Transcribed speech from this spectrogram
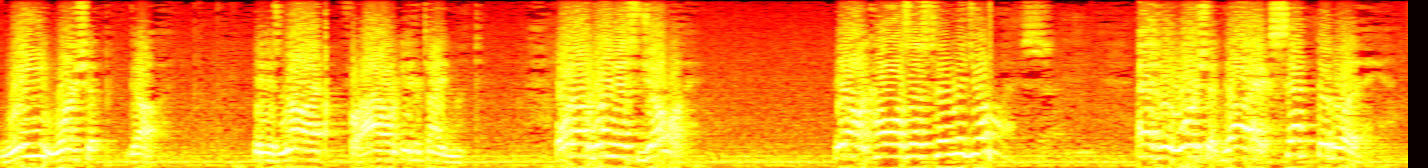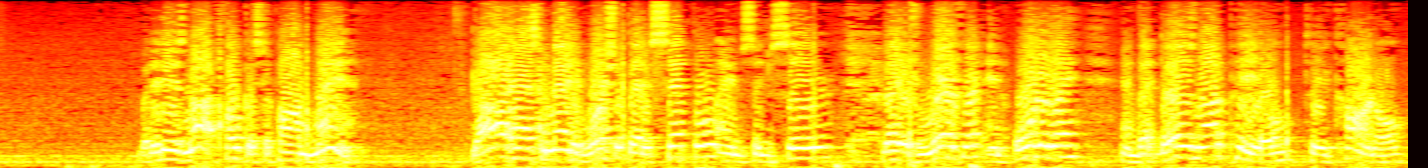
We worship God. It is not for our entertainment. Or to bring us joy. It ought to cause us to rejoice as we worship God acceptably. But it is not focused upon man. God has commanded worship that is simple and sincere, that is reverent and orderly, and that does not appeal to carnal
